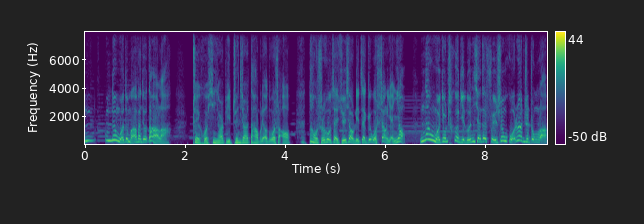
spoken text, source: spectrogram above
嗯，那我的麻烦就大了。这货心眼比针尖大不了多少，到时候在学校里再给我上眼药，那我就彻底沦陷在水深火热之中了。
